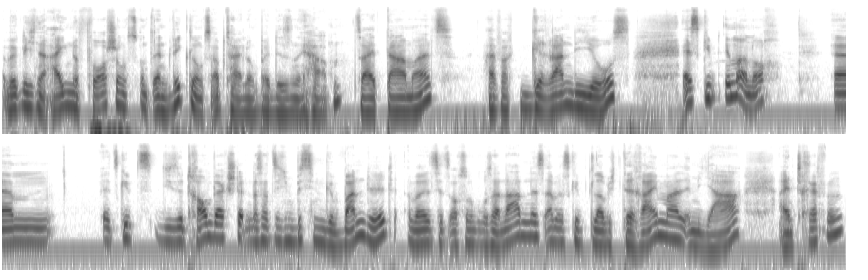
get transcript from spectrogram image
wirklich eine eigene Forschungs- und Entwicklungsabteilung bei Disney haben. Seit damals. Einfach grandios. Es gibt immer noch ähm, Jetzt gibt es diese Traumwerkstätten, das hat sich ein bisschen gewandelt, weil es jetzt auch so ein großer Laden ist, aber es gibt, glaube ich, dreimal im Jahr ein Treffen,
